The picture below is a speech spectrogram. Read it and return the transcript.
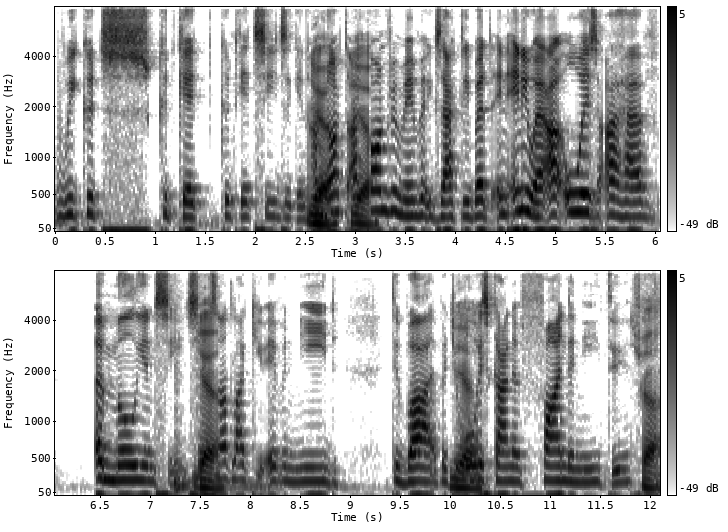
we could could get could get seeds again. Yeah, I'm not. I yeah. can't remember exactly. But in anyway, I always I have a million seeds. So it's not like you ever need to buy, but you Yeah. always kind of find a need to. Sure.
